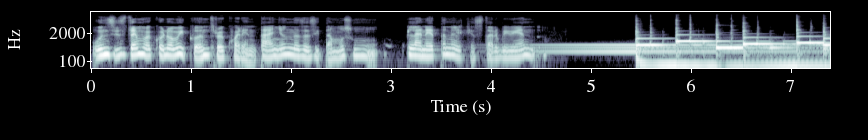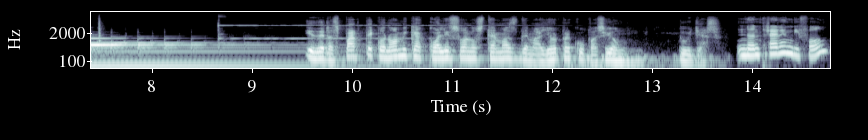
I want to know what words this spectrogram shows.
un sistema económico dentro de 40 años, necesitamos un planeta en el que estar viviendo. Y de la parte económica, ¿cuáles son los temas de mayor preocupación tuyas? No entrar en default,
